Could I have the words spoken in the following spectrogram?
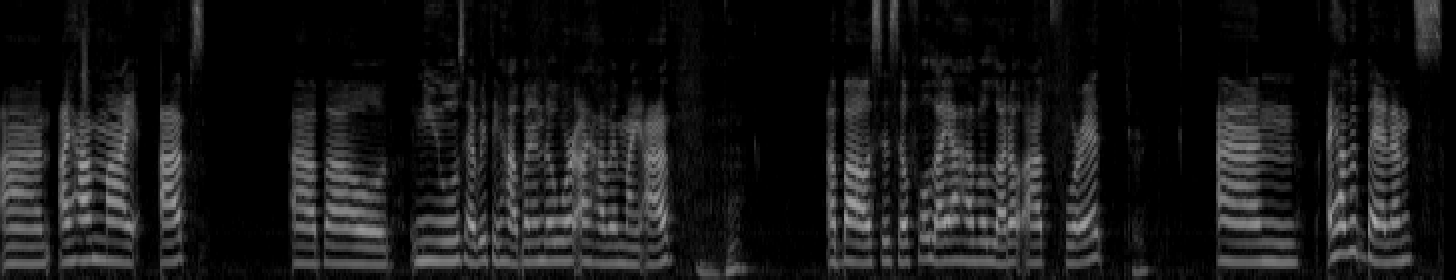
and I have my apps about news, everything happening in the world. I have in my app. Mm-hmm. About successful life, I have a lot of app for it, Okay. and I have a balance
